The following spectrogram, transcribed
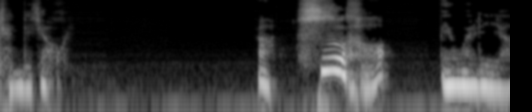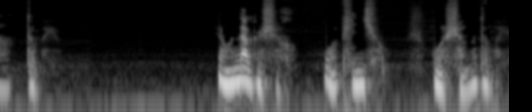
诚的教诲啊，丝毫名闻利养都没有，因为那个时候我贫穷，我什么都没有。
